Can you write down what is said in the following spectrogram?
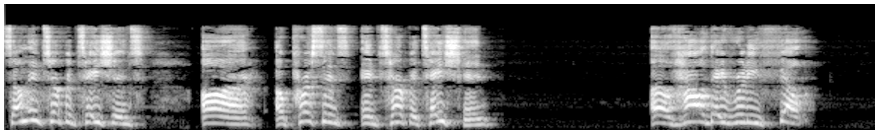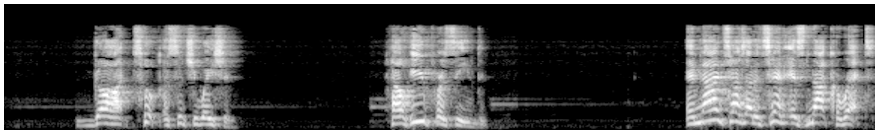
Some interpretations are a person's interpretation of how they really felt God took a situation, how he perceived it. And nine times out of ten, it's not correct.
